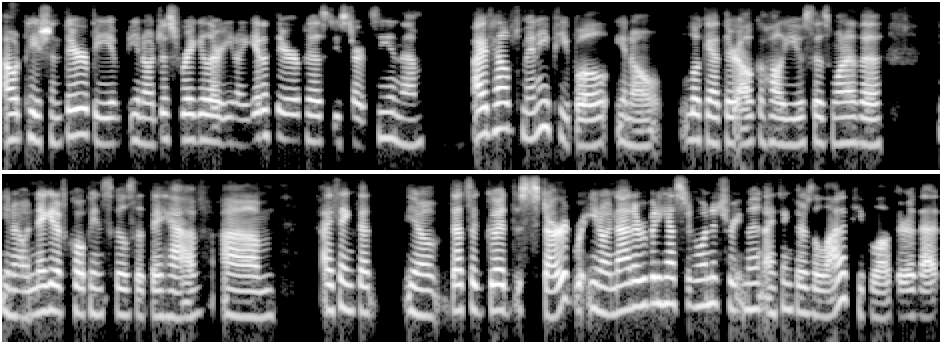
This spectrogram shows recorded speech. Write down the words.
outpatient therapy, you know, just regular, you know, you get a therapist, you start seeing them. I've helped many people, you know, look at their alcohol use as one of the you know negative coping skills that they have. Um, i think that you know that's a good start you know not everybody has to go into treatment. I think there's a lot of people out there that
